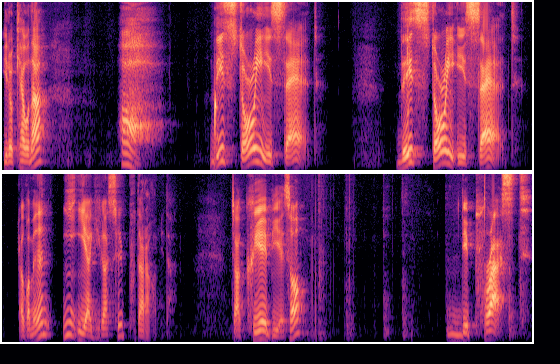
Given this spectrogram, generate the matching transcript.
이렇게 하거나 아, This story is sad. This story is sad. 라고 하면 이 이야기가 슬프다라고 합니다. 자, 그에 비해서 depressed,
